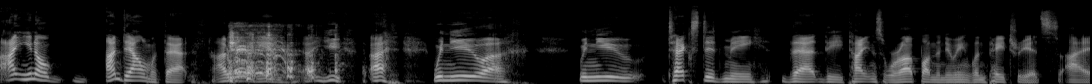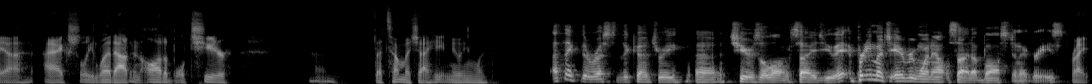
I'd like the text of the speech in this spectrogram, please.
I, you know, I'm down with that. I really am. uh, you, I, when you, uh, when you texted me that the Titans were up on the New England Patriots, I, uh, I actually let out an audible cheer. Um, that's how much I hate New England. I think the rest of the country uh, cheers alongside you. It, pretty much everyone outside of Boston agrees. Right.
